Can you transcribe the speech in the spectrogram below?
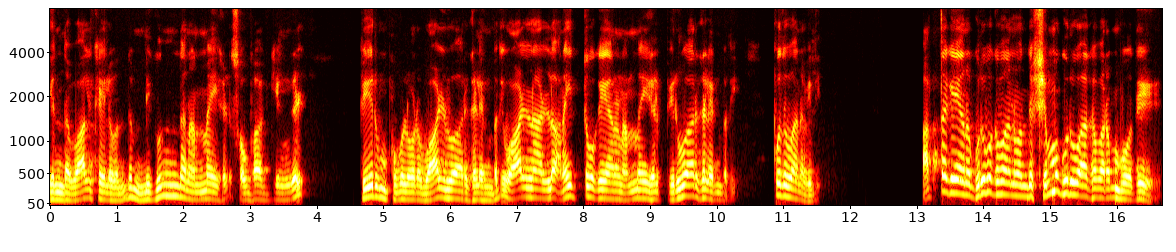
இந்த வாழ்க்கையில் வந்து மிகுந்த நன்மைகள் சௌபாகியங்கள் பேரும் புகழோட வாழ்வார்கள் என்பது வாழ்நாளில் அனைத்து வகையான நன்மைகள் பெறுவார்கள் என்பது பொதுவான விதி. அத்தகையான குரு பகவான் வந்து சிம்ம குருவாக வரும்போது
